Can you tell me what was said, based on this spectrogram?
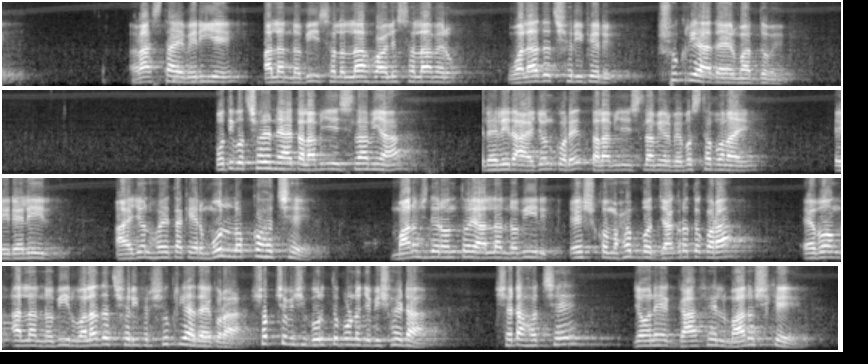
রাস্তায় বেরিয়ে আল্লাহ নবী সাল্লাহ আলি সাল্লামের ওয়ালাদত শরীফের শুক্রিয়া আদায়ের মাধ্যমে প্রতি বছরের ন্যায় তালামিজ ইসলামিয়া র্যালির আয়োজন করে তালামিজ ইসলামিয়ার ব্যবস্থাপনায় এই র্যালির আয়োজন হয়ে থাকে। এর মূল লক্ষ্য হচ্ছে মানুষদের অন্তরে আল্লাহ নবীর এশক মহব্বত জাগ্রত করা এবং আল্লাহ নবীর ওয়ালাদত শরীফের শুক্রিয়া আদায় করা। সবচেয়ে বেশি গুরুত্বপূর্ণ যে বিষয়টা, সেটা হচ্ছে যে অনেক গাফেল মানুষকে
